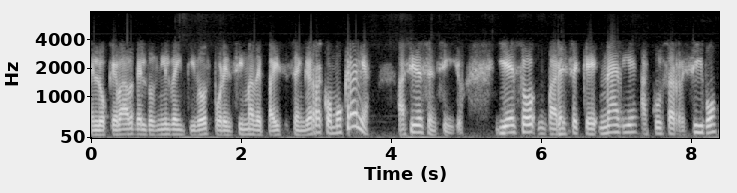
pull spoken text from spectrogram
en lo que va del 2022 por encima de países en guerra como Ucrania. Así de sencillo. Y eso parece que nadie acusa recibo,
